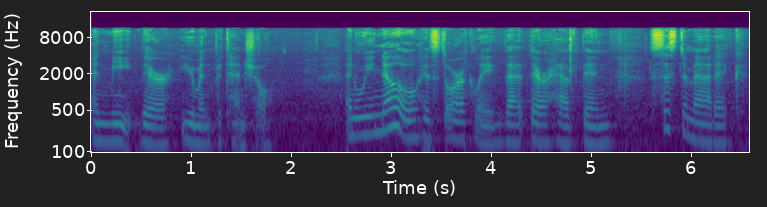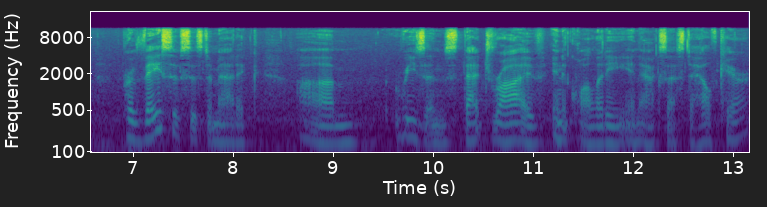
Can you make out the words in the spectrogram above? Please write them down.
and meet their human potential. And we know historically that there have been systematic, pervasive systematic um, reasons that drive inequality in access to health care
